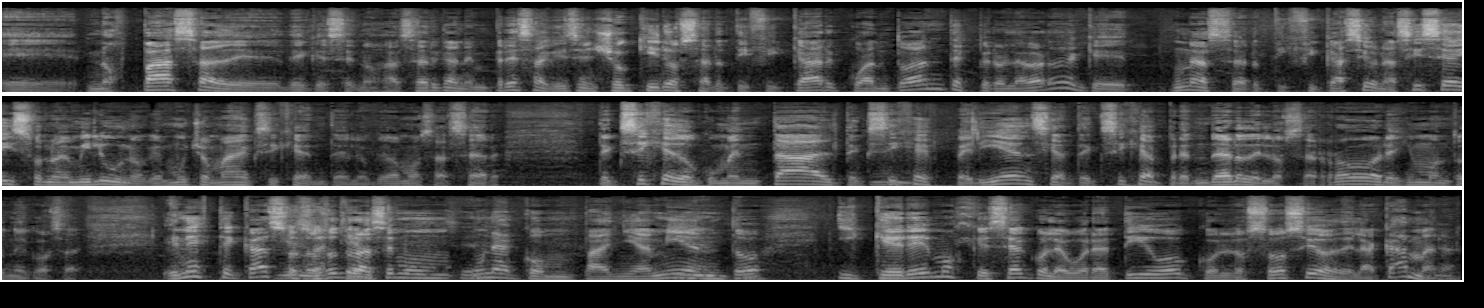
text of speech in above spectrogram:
eh, nos pasa de, de que se nos acercan empresas que dicen yo quiero certificar cuanto antes, pero la verdad que una certificación, así sea ISO 9001, que es mucho más exigente de lo que vamos a hacer, te exige documental, te exige experiencia, te exige aprender de los errores y un montón de cosas. En este caso, nosotros tiempo, hacemos un, sí. un acompañamiento y queremos que sea colaborativo con los socios de la Cámara.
